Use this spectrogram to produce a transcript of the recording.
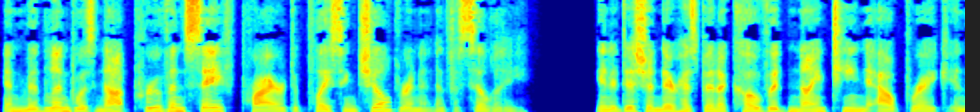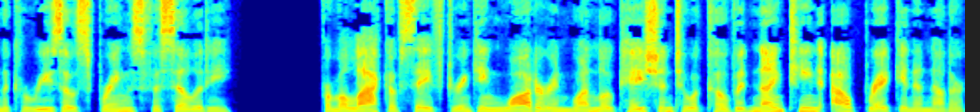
in Midland was not proven safe prior to placing children in the facility. In addition, there has been a COVID 19 outbreak in the Carrizo Springs facility. From a lack of safe drinking water in one location to a COVID 19 outbreak in another,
